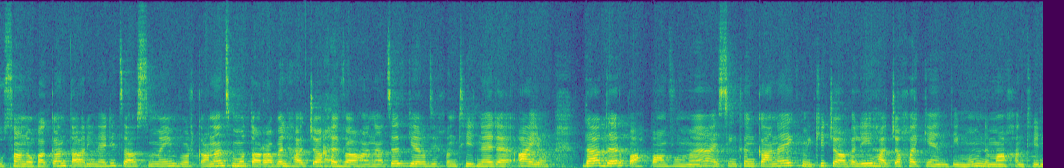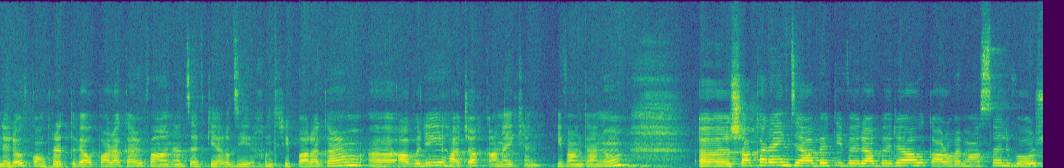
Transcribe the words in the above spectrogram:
ուսանողական տարիներից ասում էին, որ կանանց մոտ առավել հաճախ է վահանաձև գեղձի խնդիրները։ Այո, դա դեռ պահպանվում է, այսինքն կանայք մի քիչ ավելի հաճախակի են դիմում նման խնդիրներով, կոնկրետ տվյալ պարագայում վահանաձև գեղձի խնդրի պարագայում ավելի հաճախ կանայք են հիվանդանում։ Շաքարային դիաբետի վերաբերյալ կարող եմ ասել, որ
